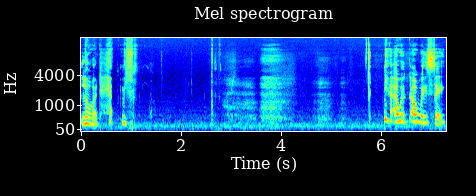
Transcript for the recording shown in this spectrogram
Lord, help me. Yeah, I would always say,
